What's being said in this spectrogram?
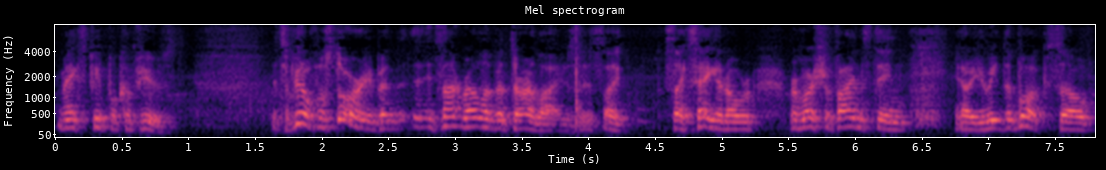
makes people confused. It's a beautiful story, but it's not relevant to our lives. It's like it's like saying, you know, Rav Moshe Feinstein, you know, you read the book. So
